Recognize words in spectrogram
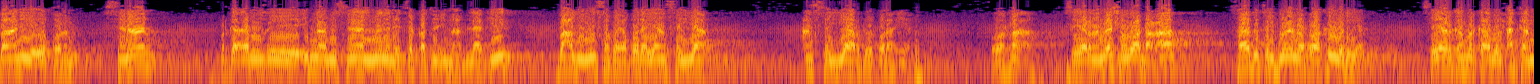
ba aniga ii qoran sinاn marka ibn abi sinاn اmadني ثiqة imaam laakiin bacضu nusq waxay qorayaan sayaar can sayaar bay qorahayaan oo ra'ah sayaarna meeshan waa dhacaa haabit الbunani wax waa ka wariyaa sayaarka marka abوlxakم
